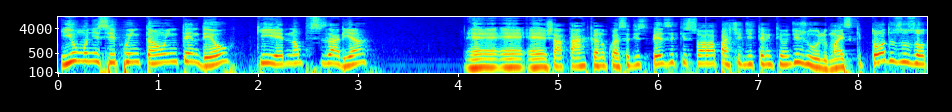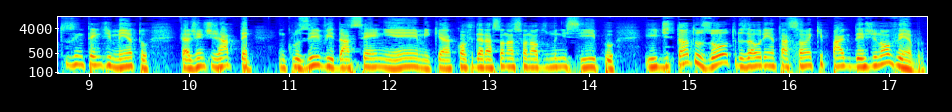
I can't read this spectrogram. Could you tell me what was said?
e o município então entendeu que ele não precisaria é, é, é, já está arcando com essa despesa que só a partir de 31 de julho, mas que todos os outros entendimentos que a gente já tem, inclusive da CNM, que é a Confederação Nacional dos Municípios, e de tantos outros, a orientação é que pague desde novembro.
